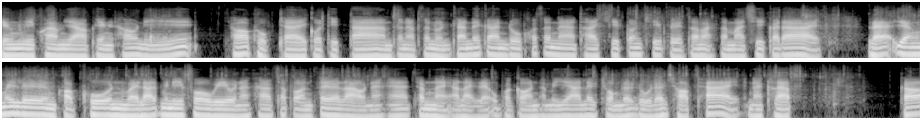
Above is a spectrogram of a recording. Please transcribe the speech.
ยังมีความยาวเพียงเท่านี้ ชอบถูกใจกดติดตาม สนับสนุนกันด้วยการดูโฆษณาทายคลิปต้นคลิป หรือสมัครสมาชิกก็ได้ และยังไม่ลืมขอบคุณไวรัสมินิโฟวิลนะครับสปอนเซอร์เรานะฮะจำหน่ายอะไหล่และอุปกรณ์ธรรมยาเลือกชมเลือกดูเลือกช็อปได้นะครับ ก็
